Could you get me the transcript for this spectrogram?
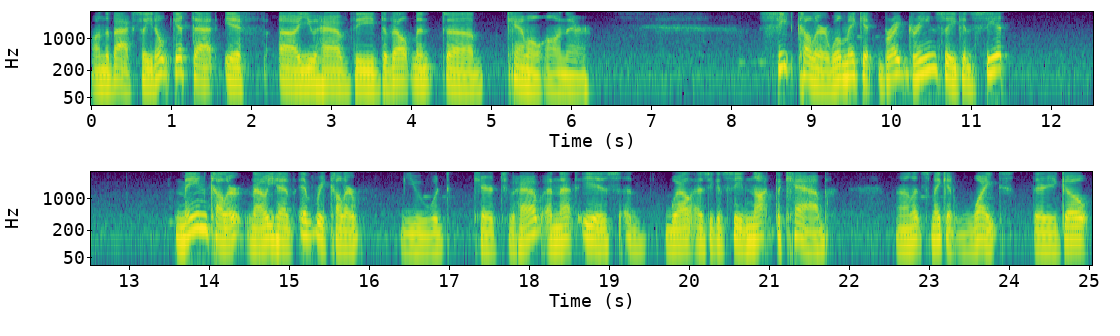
on the back. So you don't get that if uh, you have the development uh, camo on there. Seat color, we'll make it bright green so you can see it. Main color, now you have every color you would care to have, and that is, uh, well, as you can see, not the cab. Uh, let's make it white. There you go.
